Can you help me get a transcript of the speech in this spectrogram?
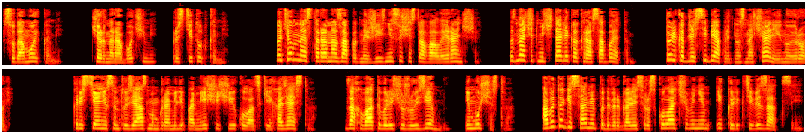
судомойками, чернорабочими, проститутками. Но темная сторона западной жизни существовала и раньше. Значит, мечтали как раз об этом. Только для себя предназначали иную роль. Крестьяне с энтузиазмом громили помещичьи и кулацкие хозяйства, захватывали чужую землю, имущество, а в итоге сами подвергались раскулачиваниям и коллективизации.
